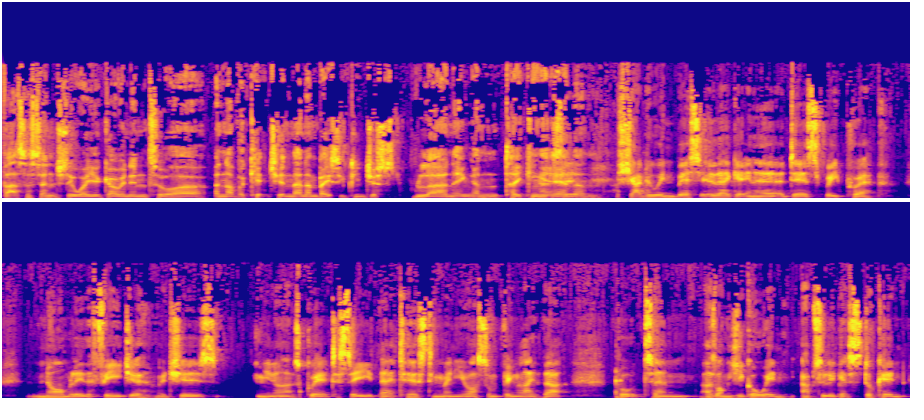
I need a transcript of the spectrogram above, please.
that's essentially where you're going into a, another kitchen then and basically just learning and taking that's it in. It. and Shadowing, basically, they're getting a, a day's free prep normally they feed you, which is you know that's great to see their tasting menu or something like that. But um, as long as you go in, absolutely get stuck in,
